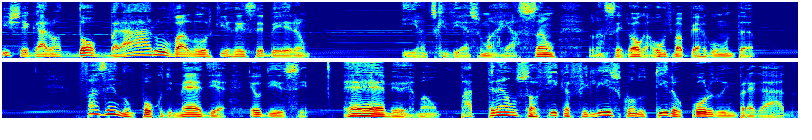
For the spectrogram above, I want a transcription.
e chegaram a dobrar o valor que receberam. E antes que viesse uma reação, lancei logo a última pergunta. Fazendo um pouco de média, eu disse: É, meu irmão, patrão só fica feliz quando tira o couro do empregado.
